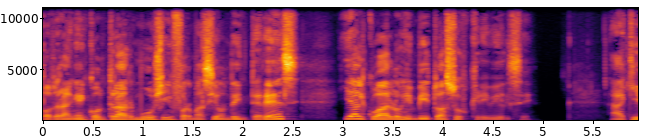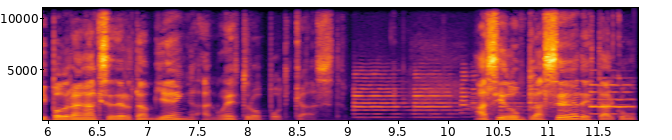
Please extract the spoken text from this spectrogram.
podrán encontrar mucha información de interés y al cual los invito a suscribirse. Aquí podrán acceder también a nuestro podcast. Ha sido un placer estar con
